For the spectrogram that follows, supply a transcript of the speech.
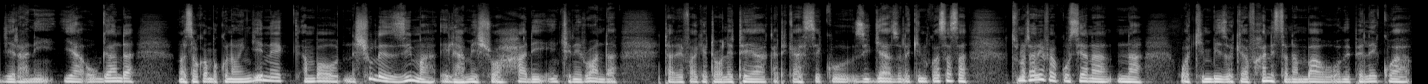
jirani ya Uganda. Unaweza kwamba kuna wengine ambao shule zima ilihamishwa hadi nchini Rwanda. Taarifa yake tutawaletea katika siku zijazo, lakini kwa sasa tuna taarifa kuhusiana na wakimbizi wa Kiafghanistan ambao wamepelekwa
